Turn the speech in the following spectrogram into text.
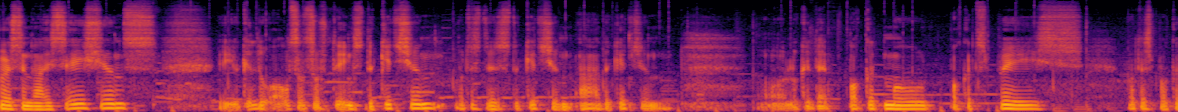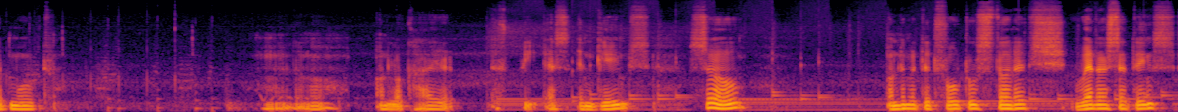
personalizations. You can do all sorts of things. The kitchen, what is this? The kitchen, ah, the kitchen. Oh, look at that pocket mode, pocket space. What is pocket mode? I don't know. Unlock higher FPS in games. So, unlimited photo storage, weather settings,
